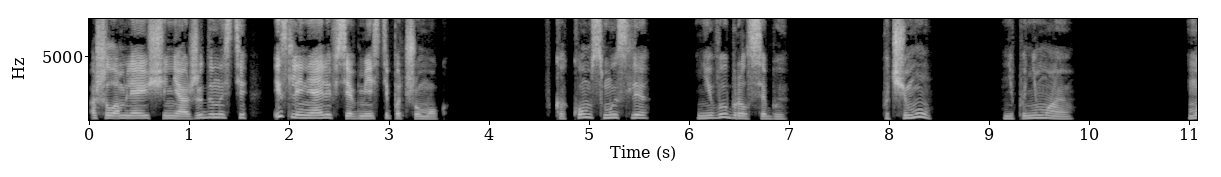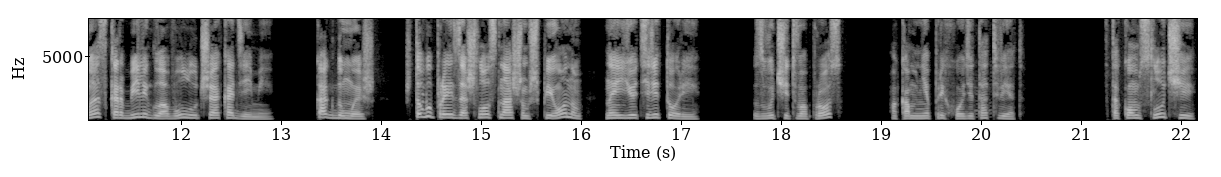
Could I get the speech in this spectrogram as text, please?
ошеломляющей неожиданности и слиняли все вместе под шумок. В каком смысле не выбрался бы? Почему? Не понимаю. Мы оскорбили главу лучшей академии. Как думаешь, что бы произошло с нашим шпионом на ее территории? Звучит вопрос, а ко мне приходит ответ. В таком случае,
